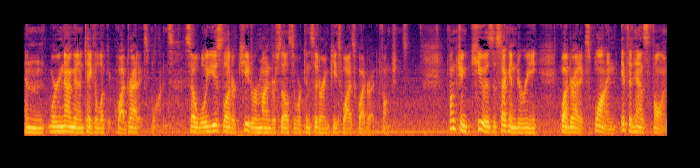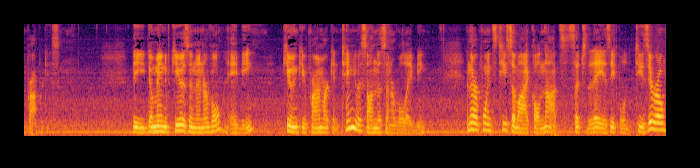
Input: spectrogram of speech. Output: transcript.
and we're now going to take a look at quadratic splines. So we'll use letter q to remind ourselves that we're considering piecewise quadratic functions. Function q is a second degree quadratic spline if it has the following properties. The domain of q is an interval, ab. q and q prime are continuous on this interval ab. And there are points t sub i called knots, such that a is equal to t0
